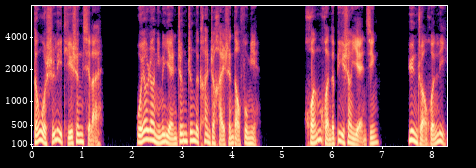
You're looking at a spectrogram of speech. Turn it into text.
等我实力提升起来，我要让你们眼睁睁的看着海神岛覆灭。缓缓的闭上眼睛，运转魂力，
